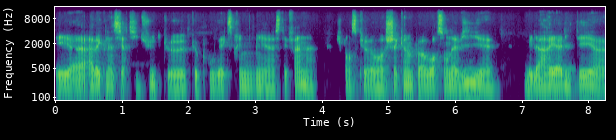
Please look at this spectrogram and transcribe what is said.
et avec l'incertitude que, que pouvait exprimer Stéphane, je pense que chacun peut avoir son avis. Et, mais la réalité, euh,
